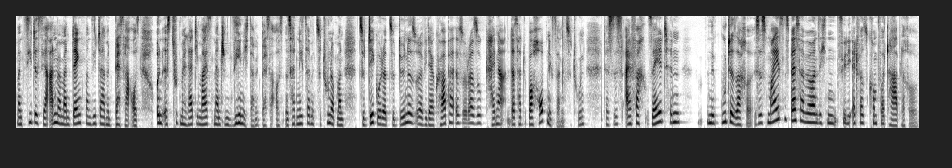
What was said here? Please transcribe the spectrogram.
Man zieht es ja an, weil man denkt, man sieht damit besser aus. Und es tut mir leid, die meisten Menschen sehen nicht damit besser aus. Und es hat nichts damit zu tun, ob man zu dick oder zu dünn ist oder wie der Körper ist oder so. Keine, das hat überhaupt nichts damit zu tun. Das ist einfach selten eine gute Sache. Es ist meistens besser, wenn man sich für die etwas komfortablere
